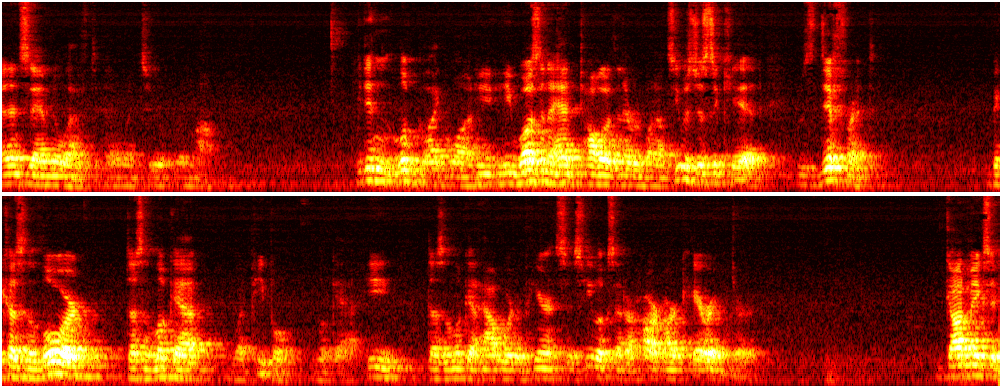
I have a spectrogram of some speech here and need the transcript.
And then Samuel left and went to Ramah. He didn't look like one. He, he wasn't a head taller than everyone else. He was just a kid. He was different. Because the Lord doesn't look at what people look at. He doesn't look at outward appearances. He looks at our heart, our character. God makes it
